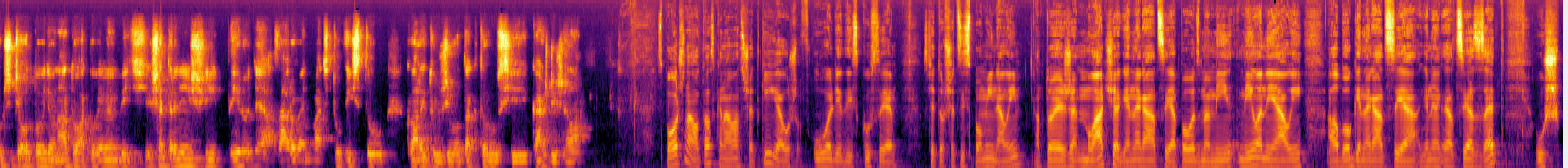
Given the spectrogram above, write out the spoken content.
určite odpovedou na to, ako vieme byť šetrnejší v prírode a zároveň mať tú istú kvalitu života, ktorú si každý želá. Spoločná otázka na vás všetkých a už v úvode diskusie ste to všetci spomínali a to je, že mladšia generácia, povedzme mileniáli alebo generácia, generácia Z už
